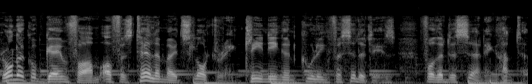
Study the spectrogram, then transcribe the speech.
Rondekop Game Farm offers tailor-made slaughtering, cleaning and cooling facilities for the discerning hunter.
